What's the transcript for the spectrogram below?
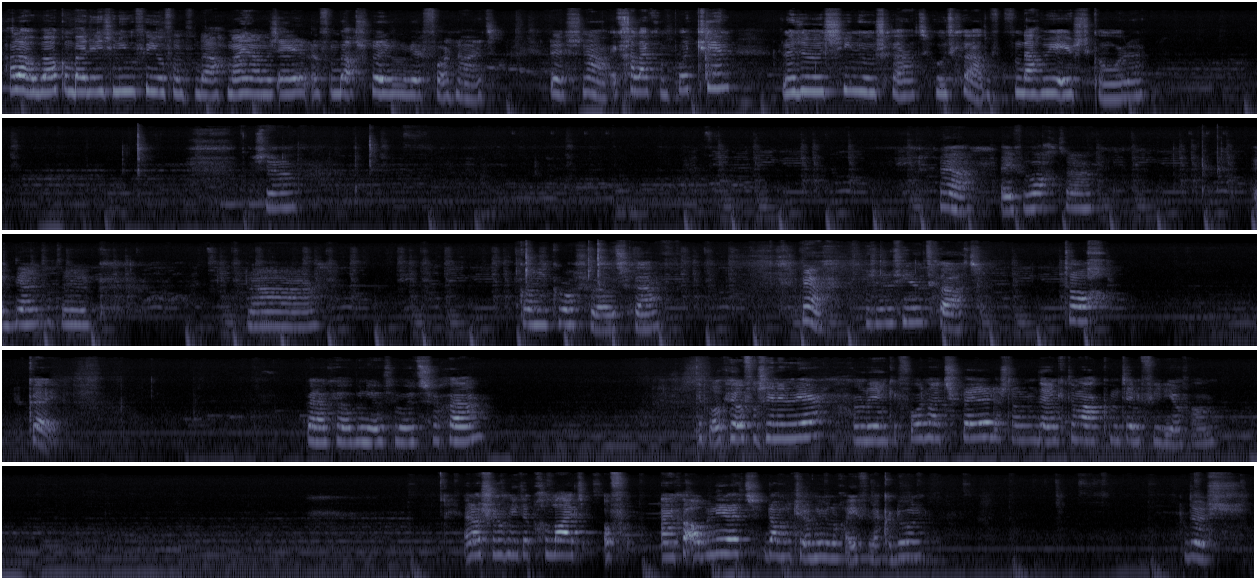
Hallo, welkom bij deze nieuwe video van vandaag. Mijn naam is Eden en vandaag spelen we weer Fortnite. Dus, nou, ik ga lekker een potje in. En dan zullen we zien hoe het gaat. Hoe het gaat. Of ik vandaag weer eerste kan worden. Zo. Nou ja, even wachten. Ik denk dat ik naar Connie Crossroads ga. Ja, we zullen zien hoe het gaat. Toch? Oké. Ik ben ook heel benieuwd hoe het zal gaan. Ik heb er ook heel veel zin in weer. Om weer een keer Fortnite te spelen. Dus dan denk ik, dan maak ik meteen een video van. En als je nog niet hebt geliked of en geabonneerd, dan moet je dat nu nog even lekker doen. Dus,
